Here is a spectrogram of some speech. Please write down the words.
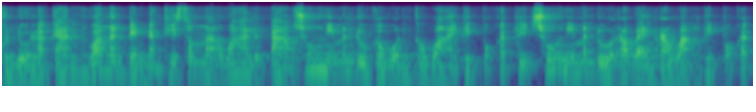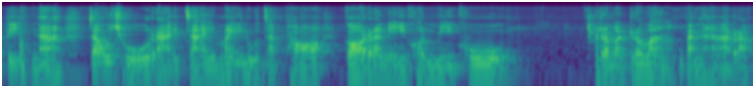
คุณดูแล้วกัน ว่ามันเป็นดังที่ส้มมาว่าหรือเปล่าช่วงนี้มันดูกระวนกระวายผิดปกติ ช่วงนี้มันดูระแวงระวังผิดปกตินะ เจ้าชู้หลายใจไม่รู้จักพอกรณีคนมีคู่ ระมัดระวังปัญหารัก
